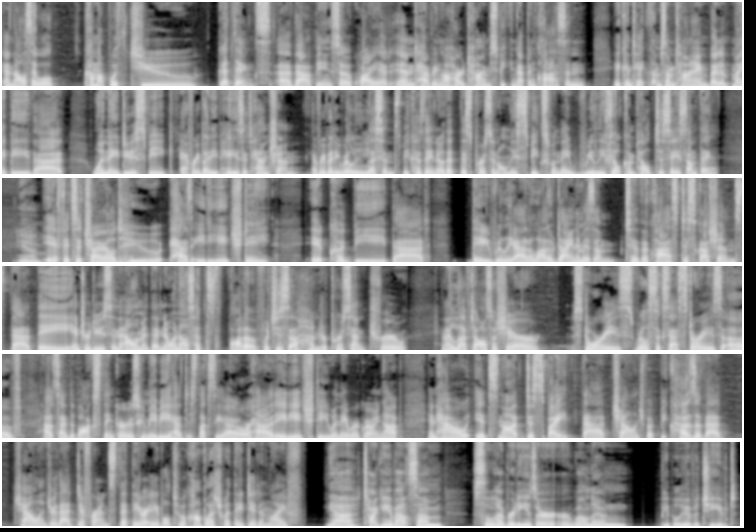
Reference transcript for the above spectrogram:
And I'll say, well, come up with two good things about being so quiet and having a hard time speaking up in class. And it can take them some time, but it might be that when they do speak, everybody pays attention. Everybody really listens because they know that this person only speaks when they really feel compelled to say something. Yeah. If it's a child who has ADHD, it could be that they really add a lot of dynamism to the class discussions, that they introduce an element that no one else has thought of, which is 100% true. And I love to also share stories, real success stories of outside the box thinkers who maybe had dyslexia or had ADHD when they were growing up, and how it's not despite that challenge, but because of that challenge or that difference that they were able to accomplish what they did in life. Yeah. Talking about some celebrities or, or well known people who have achieved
